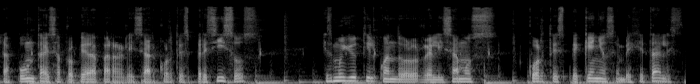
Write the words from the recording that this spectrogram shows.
La punta es apropiada para realizar cortes precisos. Es muy útil cuando realizamos cortes pequeños en vegetales.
